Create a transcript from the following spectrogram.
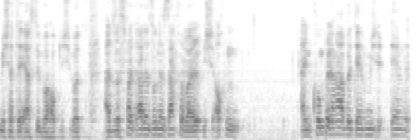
mich hat der erste überhaupt nicht über. Also das war gerade so eine Sache, weil ich auch ein, einen Kumpel habe, der mich, der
